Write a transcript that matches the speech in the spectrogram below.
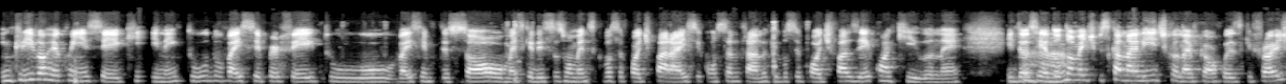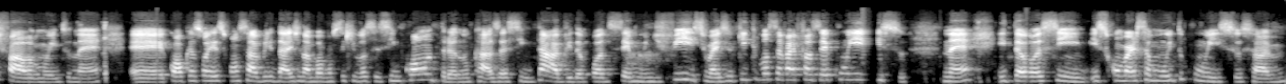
incrível reconhecer que nem tudo vai ser perfeito ou vai sempre ter sol, mas que é desses momentos que você pode parar e se concentrar no que você pode fazer com aquilo, né? Então, assim, uhum. é totalmente psicanalítico, né? Porque é uma coisa que Freud fala muito muito, né? É, qual que é a sua responsabilidade na bagunça que você se encontra? No caso, é assim, tá, a vida pode ser muito difícil, mas o que, que você vai fazer com isso, né? Então, assim, isso conversa muito com isso, sabe?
